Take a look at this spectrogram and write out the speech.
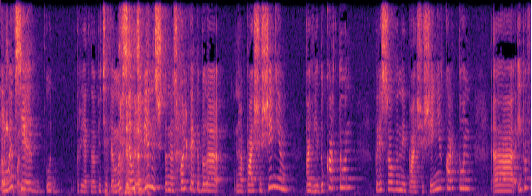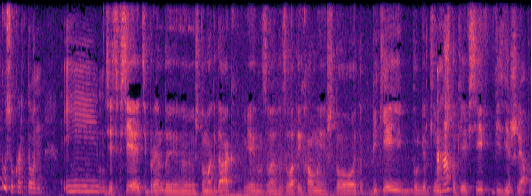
И мы все... У... Приятного аппетита. Мы все удивились, что насколько это было а, по ощущениям, по виду картон, прессованный, по ощущению картон э, и по вкусу картон. И... Здесь все эти бренды, что Макдак, я их называю Золотые холмы, что этот BK, Бургер Кинг, ага. что KFC, везде шляпа.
